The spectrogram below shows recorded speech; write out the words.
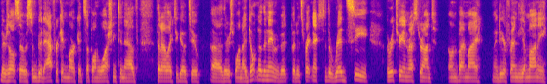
there's also some good African markets up on Washington Ave that I like to go to. Uh, there's one I don't know the name of it, but it's right next to the Red Sea Eritrean restaurant owned by my my dear friend Yamani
